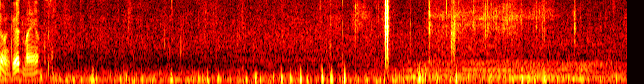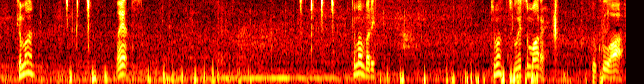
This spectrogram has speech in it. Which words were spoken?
Doing good, Lance. Come on. Lance. Come on, buddy. Come on, let's go get some water. Let's go cool off.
